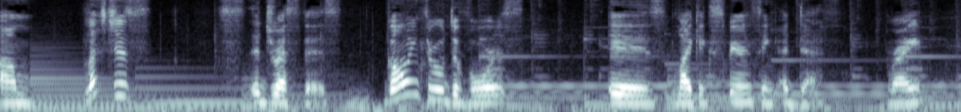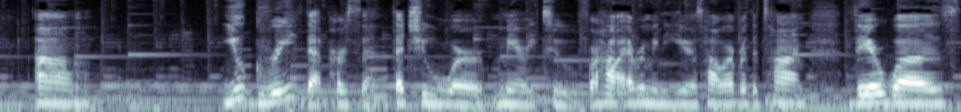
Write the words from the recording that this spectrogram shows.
Um, let's just address this. Going through divorce is like experiencing a death, right? Um, you grieve that person that you were married to for however many years, however the time. There was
